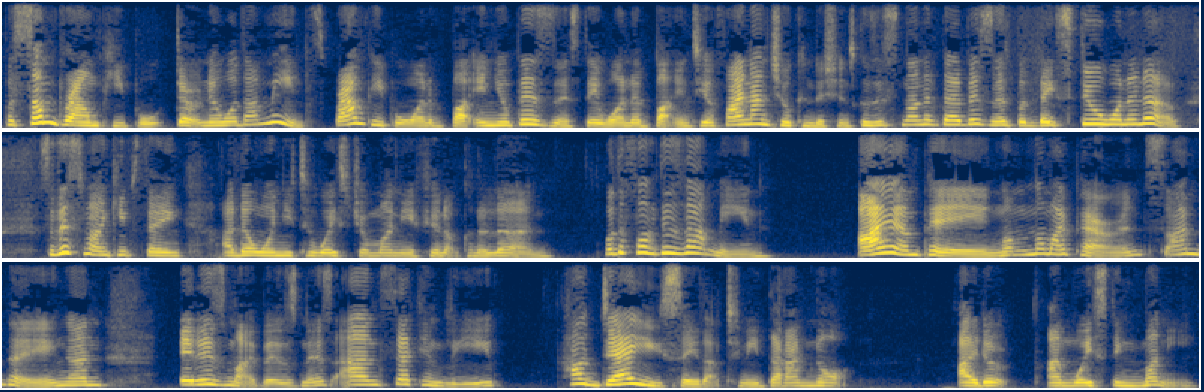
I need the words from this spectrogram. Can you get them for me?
But some brown people don't know what that means. Brown people want to butt in your business. They want to butt into your financial conditions because it's none of their business, but they still want to know. So this man keeps saying, I don't want you to waste your money if you're not going to learn. What the fuck does that mean? I am paying, not my parents. I'm paying and it is my business. And secondly, how dare you say that to me that I'm not, I don't, I'm wasting money?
